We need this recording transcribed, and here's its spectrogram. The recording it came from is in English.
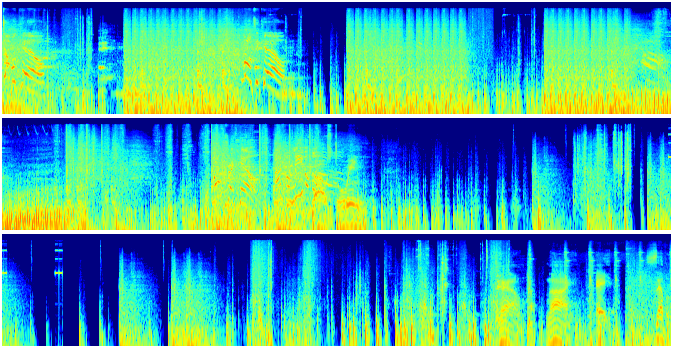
Double kill! Multi-kill! Ultra kill! Unbelievable! Girls to win. Ten, nine, eight, seven,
